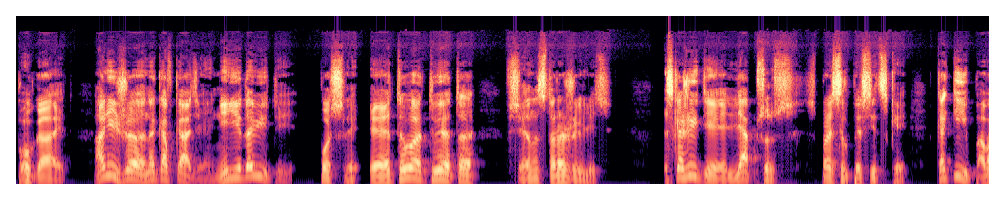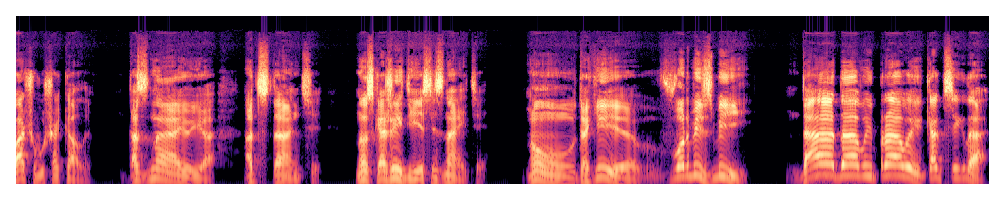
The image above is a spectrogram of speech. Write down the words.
пугает. Они же на Кавказе не ядовитые. После этого ответа все насторожились. «Скажите, Ляпсус», — спросил Персидский, — «какие, по-вашему, шакалы?» «Да знаю я, отстаньте». «Ну, скажите, если знаете». «Ну, такие в форме змеи». «Да-да, вы правы, как всегда.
